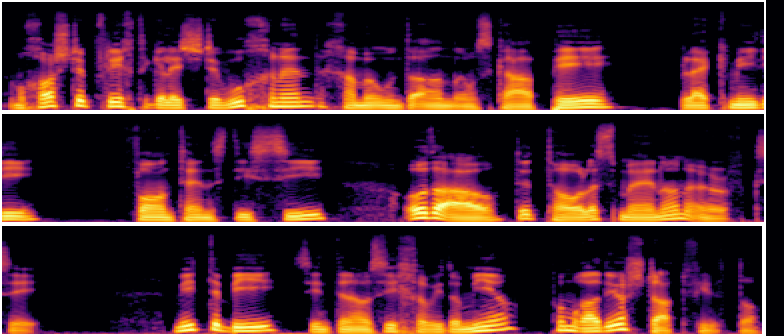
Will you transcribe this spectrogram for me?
Am kostenpflichtigen letzten Wochenende kann man unter anderem das KP, Black Midi, Fontaines DC oder auch The Tallest Man on Earth sehen. Mit dabei sind dann auch sicher wieder wir vom Radio Stadtfilter.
